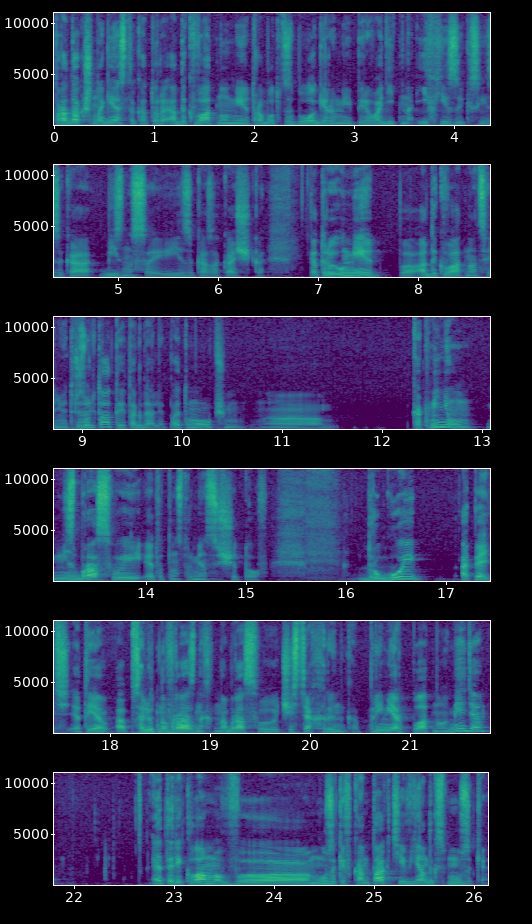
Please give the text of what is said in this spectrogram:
продакшн-агентства, которые адекватно умеют работать с блогерами и переводить на их язык, с языка бизнеса и языка заказчика, которые умеют э, адекватно оценивать результаты и так далее. Поэтому, в общем, как минимум, не сбрасывай этот инструмент со счетов. Другой, опять, это я абсолютно в разных набрасываю частях рынка. Пример платного медиа — это реклама в музыке ВКонтакте и в Яндекс Музыке.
